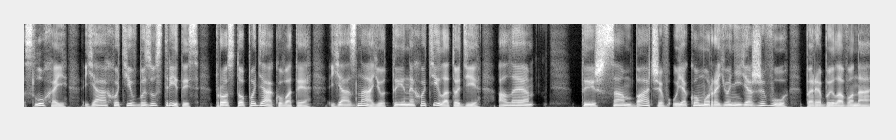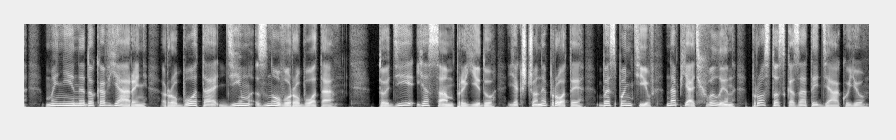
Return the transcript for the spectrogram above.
Слухай, я хотів би зустрітись, просто подякувати. Я знаю, ти не хотіла тоді, але. Ти ж сам бачив, у якому районі я живу, перебила вона. Мені не до кав'ярень, робота, дім, знову робота. Тоді я сам приїду, якщо не проти, без понтів, на п'ять хвилин, просто сказати дякую.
